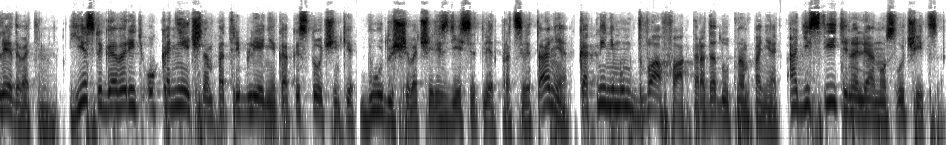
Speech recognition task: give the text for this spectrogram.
Следовательно, если говорить о конечном потреблении как источнике будущего через 10 лет процветания, как минимум два фактора дадут нам понять, а действительно ли оно случится.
